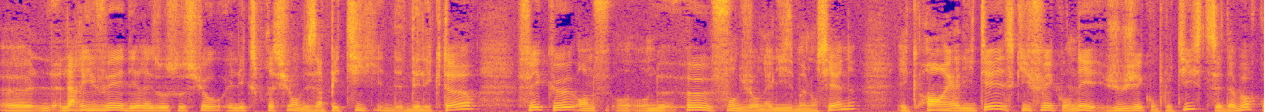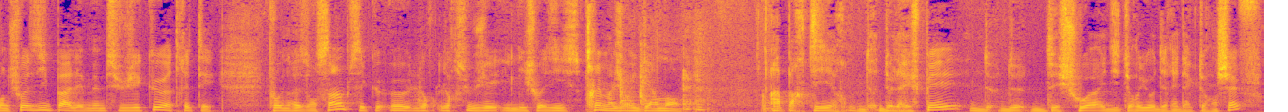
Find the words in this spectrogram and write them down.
l'arrivée des réseaux sociaux et l'expression des appétits des, des lecteurs fait que on, eux font du journalisme à l'ancienne et qu'en réalité, ce qui fait qu'on est jugé complotiste, c'est d'abord qu'on ne choisit pas les mêmes sujets qu'eux à traiter. Pour une raison simple, c'est que eux, leurs sujets, ils les choisissent très majoritairement à partir de, l'AFP, de- de- des choix éditoriaux des rédacteurs en chef.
